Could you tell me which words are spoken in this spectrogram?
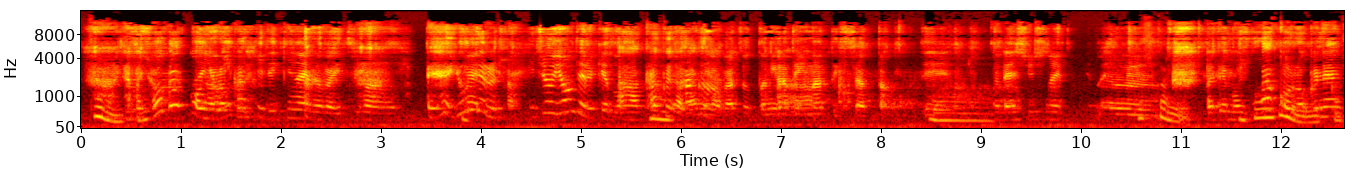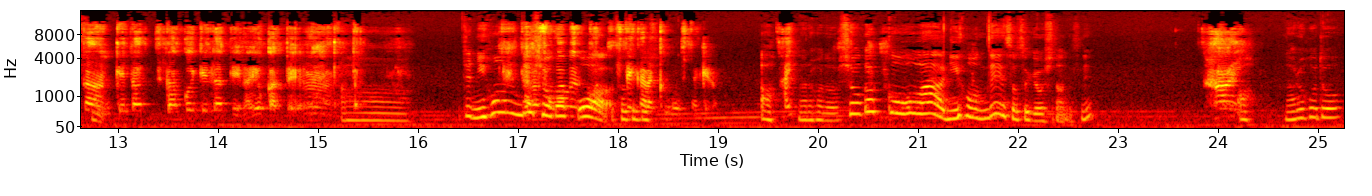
そうなんですね。やっぱ小学校の読み6書きできないのが一番え読んでるん一応読んでるけどあ書くの書がくのがちょっと苦手になってきちゃったのであ練習しないといけない。うん。確かに。でも小学校6年間行けた学校行けたっていうのは良かったよね、じゃあ日本で小学校は卒業したけどあ、なるほど。小学校は日本で卒業したんですね。はい。あなるほど。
